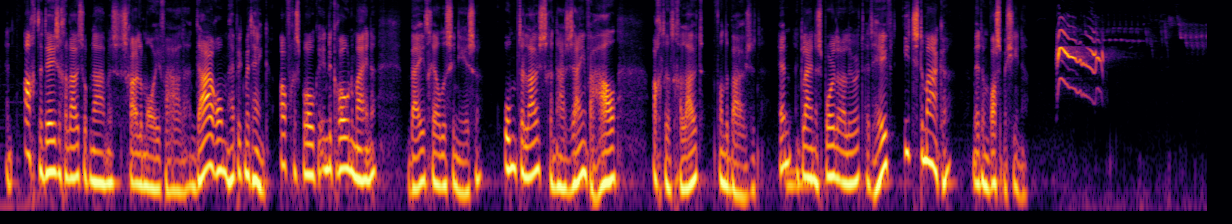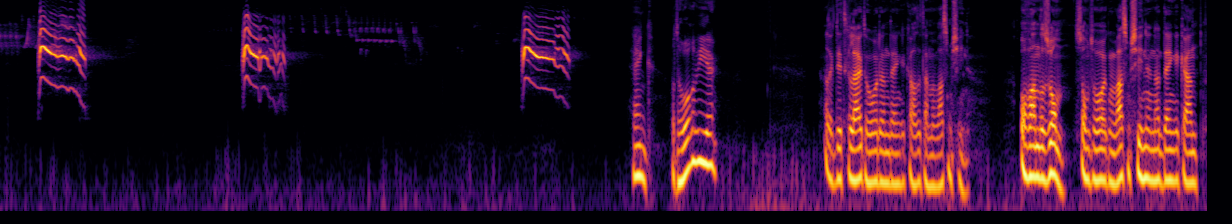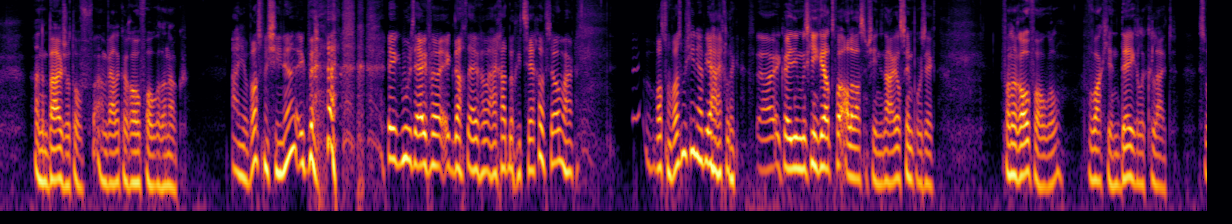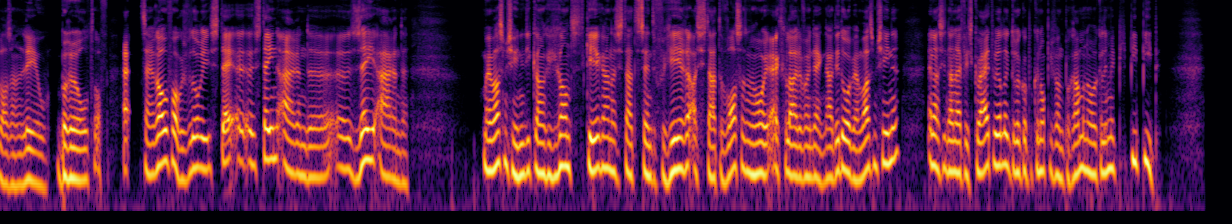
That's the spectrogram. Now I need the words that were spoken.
En achter deze geluidsopnames schuilen mooie verhalen. En daarom heb ik met Henk afgesproken in de Kronenmijnen bij het Gelderse Neerse om te luisteren naar zijn verhaal achter het geluid van de buizen. En een kleine spoiler alert, het heeft iets te maken met een wasmachine. Henk, wat horen we hier? Als ik dit geluid hoor, dan denk ik altijd aan mijn wasmachine. Of andersom. Soms hoor ik mijn wasmachine en dan denk ik aan, aan een buizerd of aan welke roofvogel dan ook. Aan je wasmachine? Ik, ben, ik moest even, ik dacht even, hij gaat nog iets zeggen of zo, maar wat voor wasmachine heb je eigenlijk? Ik weet niet, misschien geldt voor alle wasmachines. Nou, heel simpel gezegd. Van een roofvogel verwacht je een degelijk geluid. Zoals een leeuw brult. Of, eh, het zijn roofvogels, verdorie, eh, eh, steenarenden, zeearenden. Mijn wasmachine die kan gigantisch keer gaan als je staat te centrifugeren. Als je staat te wassen, dan hoor je echt geluiden van je denkt, nou dit hoor bij een wasmachine. En als je dan even iets kwijt wil, ik druk op een knopje van het programma, dan hoor ik alleen maar piep, piep, piep.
